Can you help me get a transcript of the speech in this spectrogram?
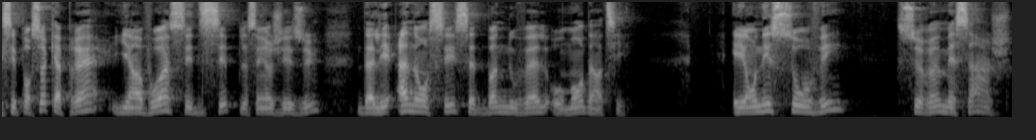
c'est pour ça qu'après, il envoie ses disciples, le Seigneur Jésus, d'aller annoncer cette bonne nouvelle au monde entier. Et on est sauvé sur un message,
